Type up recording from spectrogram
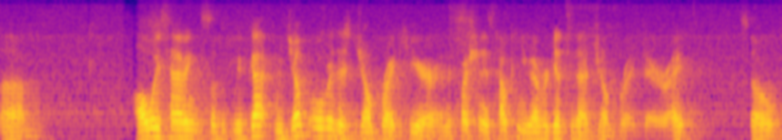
um, always having, so we've got, we jump over this jump right here, and the question is, how can you ever get to that jump right there, right? So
